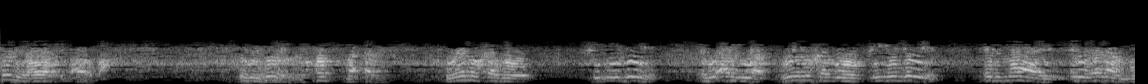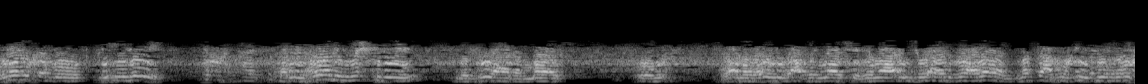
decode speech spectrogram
كل رواسب أربعة الهيل الخط مثلا وين خذوا في إيديه الأرنب. وين خذوا في إيديه الماء الغنم في ايديه فمن هون المشكلة بتقول على الناس. وأنا بقول لبعض الناس يا جماعة أنتم أهل زعلان ما بتعرفوا كيف يمرق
